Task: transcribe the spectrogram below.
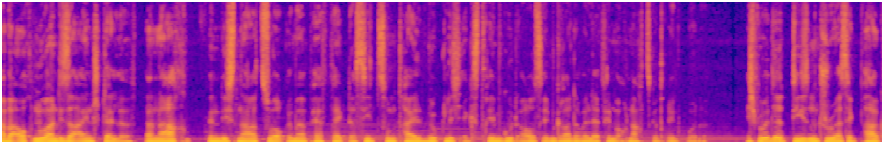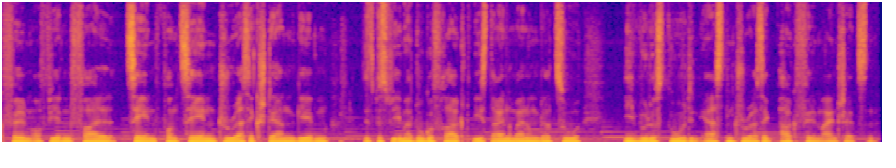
Aber auch nur an dieser einen Stelle. Danach finde ich es nahezu auch immer perfekt. Das sieht zum Teil wirklich extrem gut aus, eben gerade weil der Film auch nachts gedreht wurde. Ich würde diesem Jurassic Park Film auf jeden Fall 10 von 10 Jurassic Sternen geben. Jetzt bist wie immer du gefragt, wie ist deine Meinung dazu? Wie würdest du den ersten Jurassic Park Film einschätzen?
